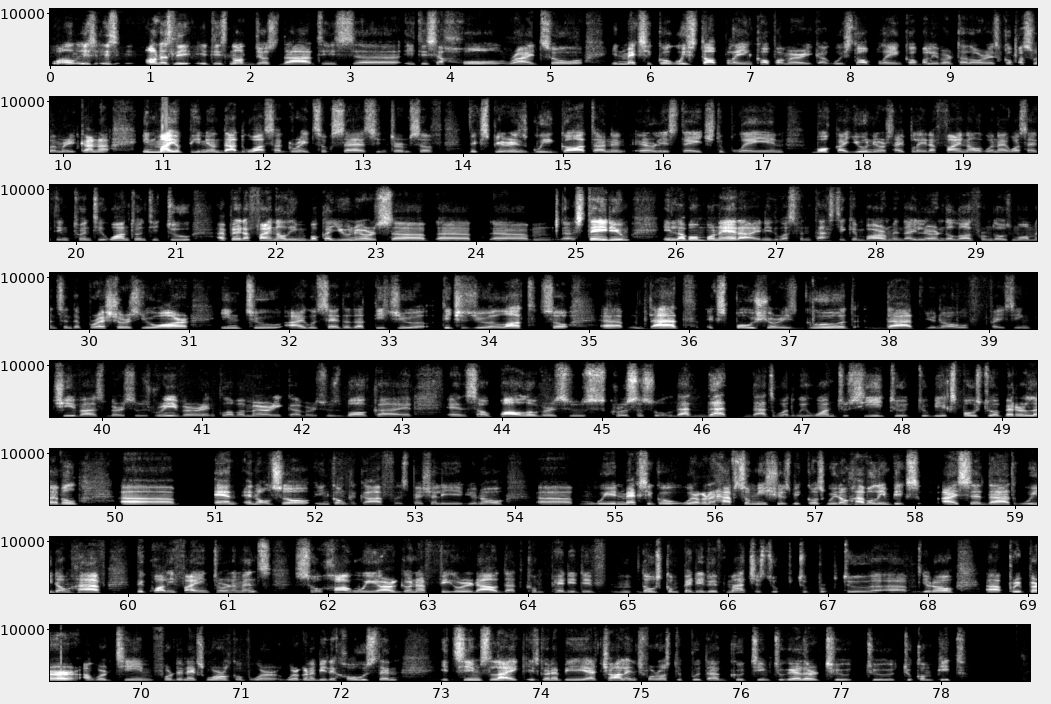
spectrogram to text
Well, it's, it's, honestly, it is not just that. It's uh, it is a whole, right? So in Mexico, we stopped playing Copa America. We stopped playing Copa Libertadores, Copa Sudamericana. In my opinion, that was a great success in terms of the experience we got at an early stage to play in Boca Juniors. I played a final when I was, I think, 21, 22. I played a final in Boca Juniors uh, uh, um, uh, stadium in La Bombonera, and it was fantastic environment. I learned a lot from those moments and the pressures you are into i would say that that teach you teaches you a lot. So uh, that exposure is good that you know facing chivas versus river and club america versus boca and, and sao paulo versus cruz azul that that that's what we want to see to to be exposed to a better level. Uh, and and also in CONCACAF, especially you know, uh, we in Mexico, we're gonna have some issues because we don't have Olympics. I said that we don't have the qualifying tournaments. So how we are gonna figure it out that competitive, those competitive matches to to to uh, you know uh, prepare our team for the next World Cup, where we're gonna be the host, and it seems like it's gonna be a challenge for us to put a good team together to to to compete.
